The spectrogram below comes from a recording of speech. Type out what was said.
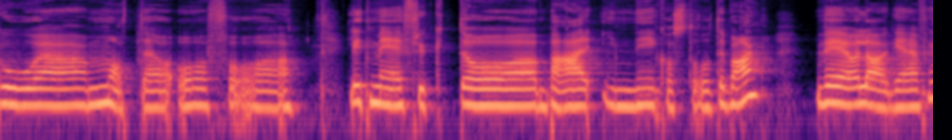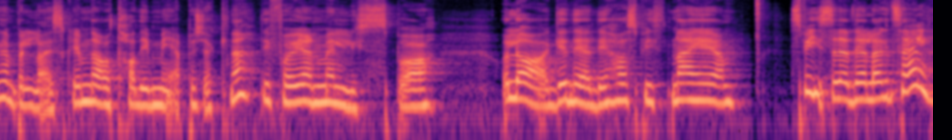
god uh, måte å få litt mer frukt og bær inn i kostholdet til barn. Ved å lage f.eks. ice cream da, og ta de med på kjøkkenet. De får jo gjerne mer lyst på å lage det de har spist Nei, spise det de har lagd selv.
